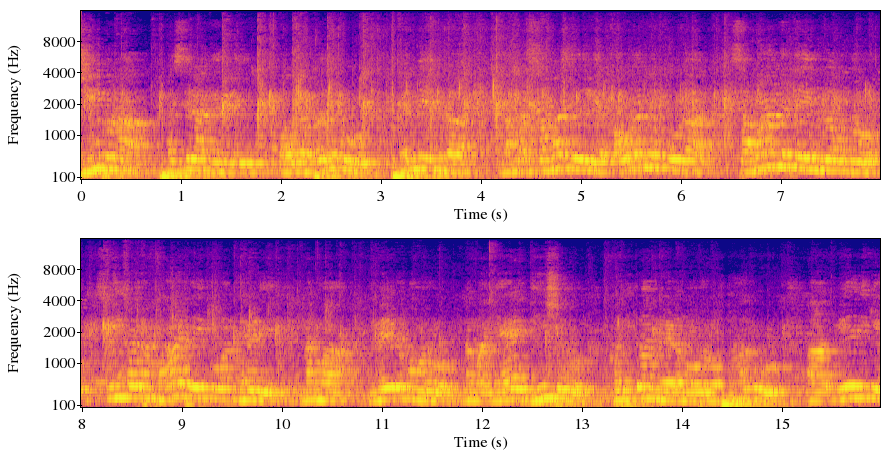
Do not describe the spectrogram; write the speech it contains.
ಜೀವನ ಹಸಿರಾಗಿರಲಿ, ಅವರ ಬದುಕು ಹೆಮ್ಮೆಯಿಂದ ನಮ್ಮ ಸಮಾಜದಲ್ಲಿ ಅವರನ್ನು ಕೂಡ ಸಮಾನತೆಯಿಂದ ಒಂದು ಸ್ವೀಕಾರ ಮಾಡಬೇಕು ಅಂತ ಹೇಳಿ ನಮ್ಮ ಮೇಡಮ್ ಅವರು, ನಮ್ಮ ನ್ಯಾಯಾಧೀಶರು ಕವಿತಾ ಮೇಡಮ್ ಅವರು ಹಾಗೂ, ಆ ವೇದಿಕೆ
